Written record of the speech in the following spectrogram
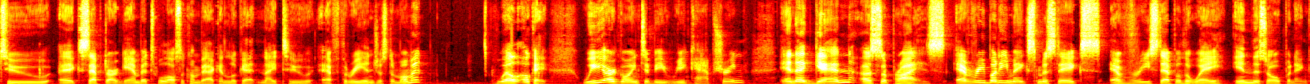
to accept our gambit? We'll also come back and look at knight to f3 in just a moment. Well, okay, we are going to be recapturing, and again, a surprise. Everybody makes mistakes every step of the way in this opening,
